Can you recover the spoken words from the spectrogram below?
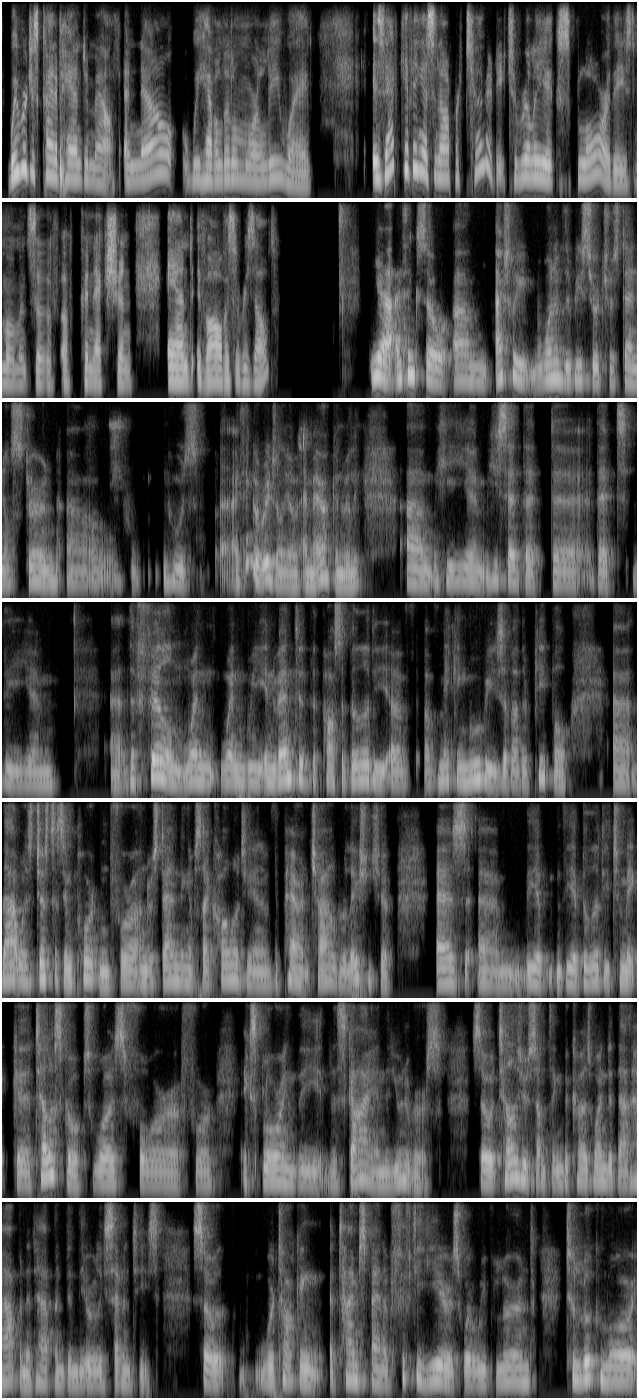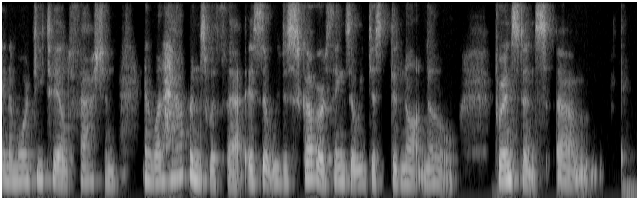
We were just kind of hand to mouth. And now we have a little more leeway. Is that giving us an opportunity to really explore these moments of, of connection and evolve as a result? Yeah, I think so. Um, actually, one of the researchers, Daniel Stern, uh, who's I think originally American, really, um, he um, he said that uh, that the um, uh, the film when when we invented the possibility of of making movies of other people, uh, that was just as important for our understanding of psychology and of the parent-child relationship as um, the, the ability to make uh, telescopes was for, for exploring the, the sky and the universe. So it tells you something because when did that happen? It happened in the early 70s. So we're talking a time span of 50 years where we've learned to look more in a more detailed fashion. And what happens with that is that we discover things that we just did not know. For instance, um,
